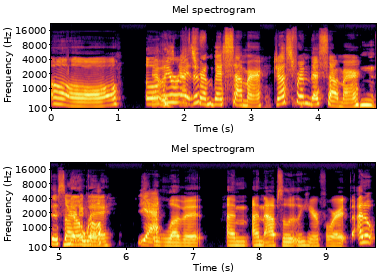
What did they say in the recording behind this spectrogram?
Oh, Oh, that was just right. From this summer. Just from this summer. This article. No way. Yeah. I love it. I'm I'm absolutely here for it. But I don't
